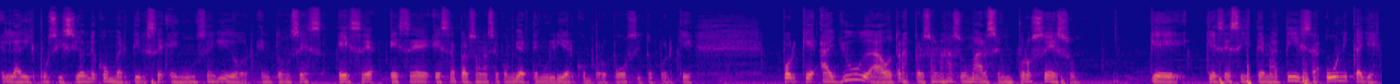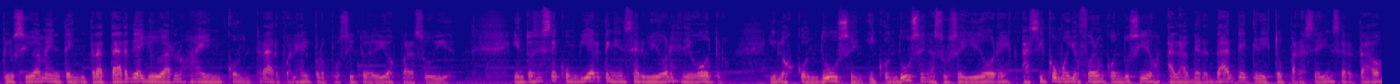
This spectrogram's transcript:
la disposición de convertirse en un seguidor, entonces ese, ese, esa persona se convierte en un líder con propósito porque, porque ayuda a otras personas a sumarse a un proceso que, se sistematiza única y exclusivamente en tratar de ayudarlos a encontrar cuál es el propósito de Dios para su vida. Y entonces se convierten en servidores de otros y los conducen y conducen a sus seguidores, así como ellos fueron conducidos a la verdad de Cristo para ser insertados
